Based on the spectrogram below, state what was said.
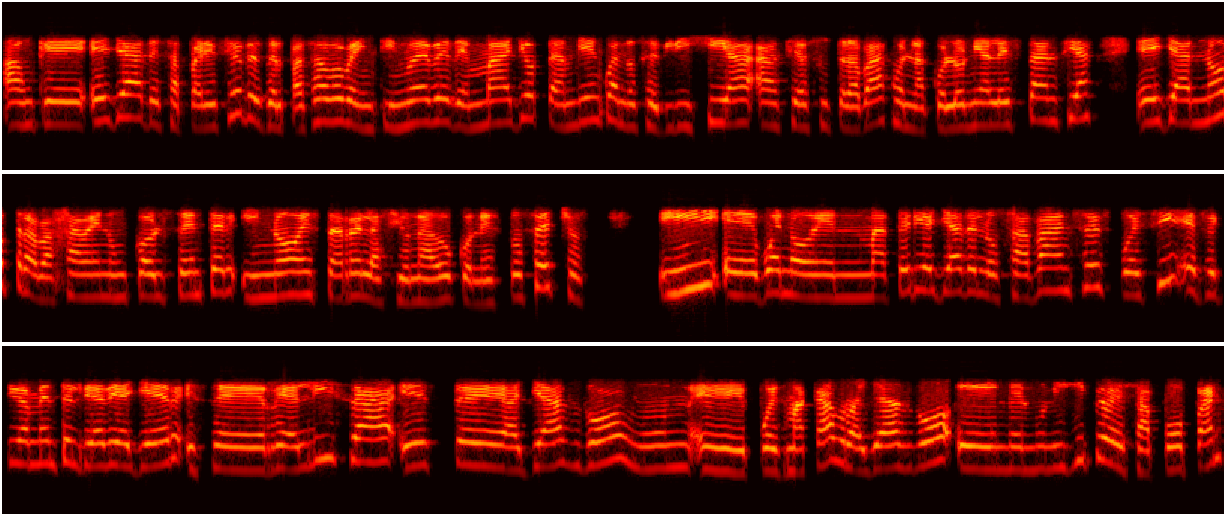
aunque ella desapareció desde el pasado 29 de mayo, también cuando se dirigía hacia su trabajo en la colonia La Estancia, ella no trabajaba en un call center y no está relacionado con estos hechos. Y eh, bueno, en materia ya de los avances, pues sí, efectivamente el día de ayer eh, se realiza este hallazgo, un eh, pues macabro hallazgo en el municipio de Zapopan,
